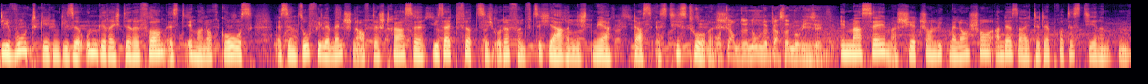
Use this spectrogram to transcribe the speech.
Die Wut gegen diese ungerechte Reform ist immer noch groß. Es sind so viele Menschen auf der Straße wie seit 40 oder 50 Jahren nicht mehr. Das ist historisch. In Marseille marschiert Jean-Luc Mélenchon an der Seite der Protestierenden.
